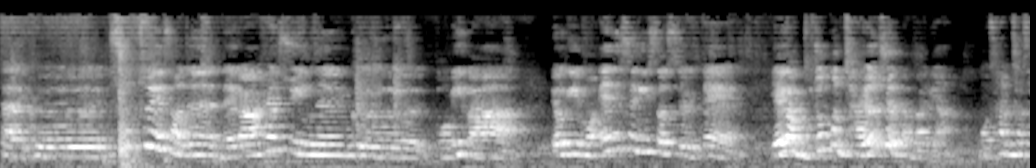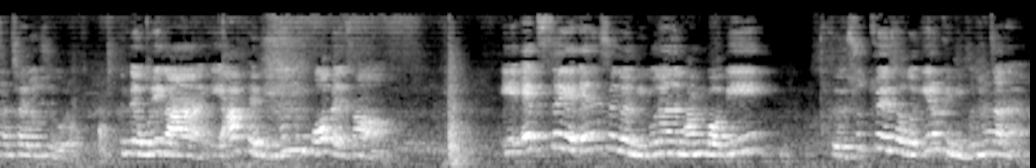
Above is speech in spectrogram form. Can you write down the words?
자, 그 수투에서는 내가 할 수 있는 그 범위가 여기 뭐 n승 있었을 때 얘가 무조건 자연수였단 말이야. 뭐 3차, 4차 이런 식으로. 근데 우리가 이 앞에 미분법에서 이 x의 n승을 미분하는 방법이 그 수투에서도 이렇게 미분하잖아요.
